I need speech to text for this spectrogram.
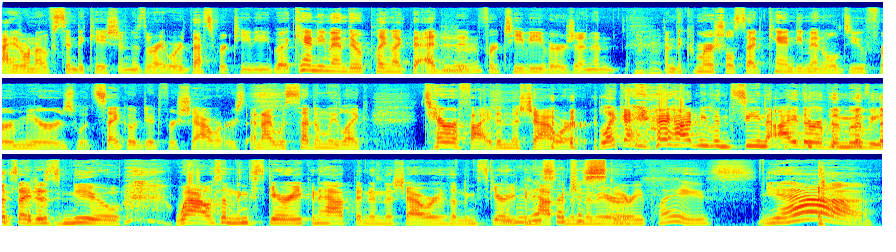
I don't know if syndication is the right word. That's for TV. But Candyman, they were playing like the edited Mm-hmm. for TV version, and and the commercial said Candyman will do for mirrors what Psycho did for showers. And I was suddenly like terrified in the shower. like I, I hadn't even seen either of the movies. I just knew, wow, something scary can happen in the shower, and something scary And can happen in the mirror. Such a scary place. Yeah.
